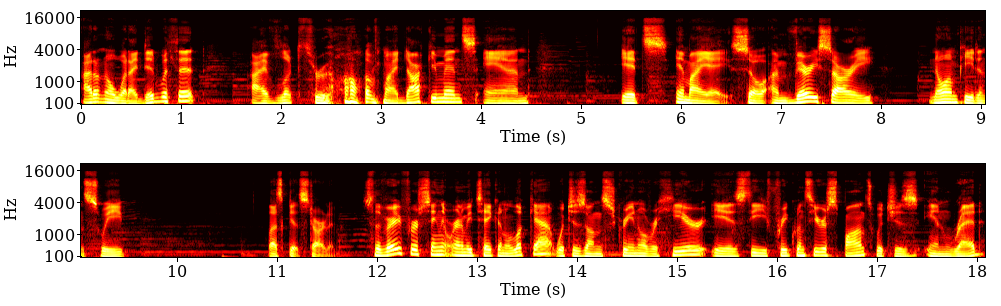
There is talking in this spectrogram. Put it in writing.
I don't know what I did with it. I've looked through all of my documents and it's MIA. So I'm very sorry. No impedance sweep. Let's get started. So the very first thing that we're going to be taking a look at, which is on the screen over here, is the frequency response, which is in red.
